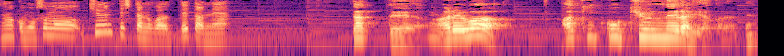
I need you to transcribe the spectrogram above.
なんかもうそのキュンってしたのが出たね。だって、うんあれは、アキコキュン狙いやからね。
